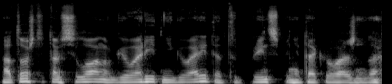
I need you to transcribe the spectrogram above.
А то, что там Силуанов говорит, не говорит, это, в принципе, не так и важно, да.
